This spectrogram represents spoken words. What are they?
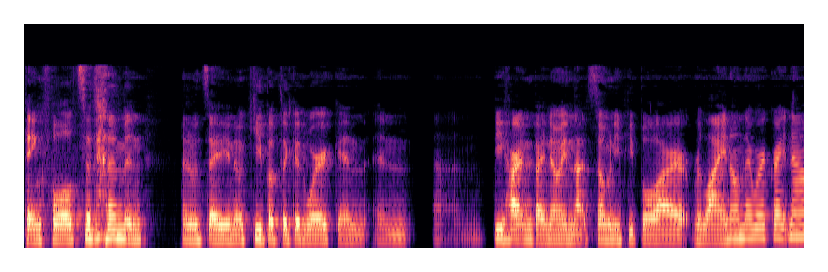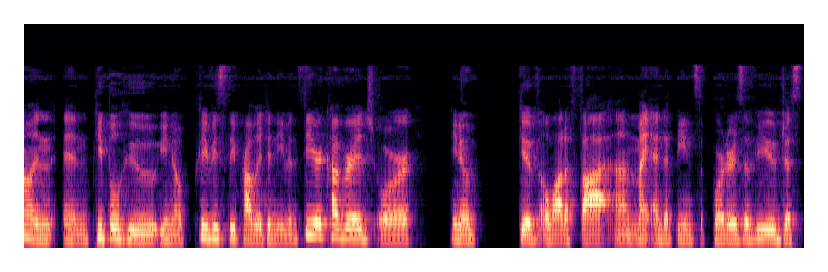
thankful to them and, and would say, you know, keep up the good work and, and um, be heartened by knowing that so many people are relying on their work right now and, and people who, you know, previously probably didn't even see your coverage or, you know, give a lot of thought um, might end up being supporters of you just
